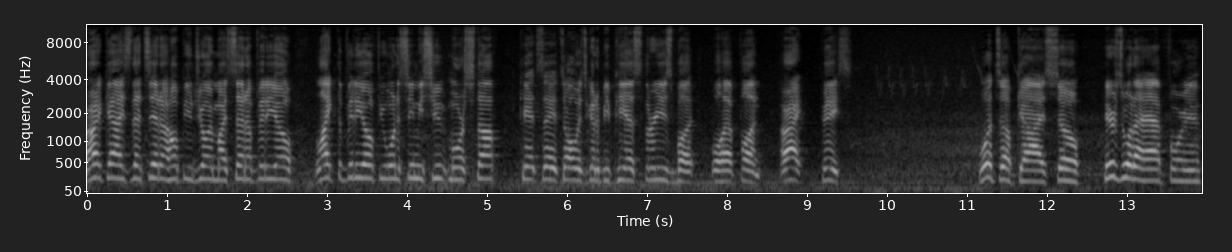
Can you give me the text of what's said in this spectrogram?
Alright guys, that's it. I hope you enjoyed my setup video. Like the video if you want to see me shoot more stuff. Can't say it's always going to be PS3s, but we'll have fun. Alright, peace. What's up guys? So here's what I have for you.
